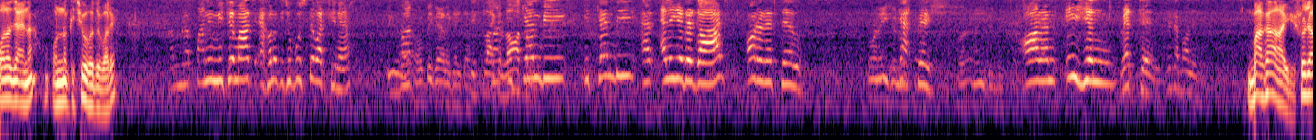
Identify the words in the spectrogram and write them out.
বলা যায় না অন্য কিছু হতে পারে আমরা পানির নিচে মাছ এখনও কিছু বুঝতে পারছি না But- or big alligator. It's like But a lot. it can be it can be an alligator gar or a red tail Or an Asian red tail. catfish Or an Asian red or an Asian red tail. যেটা বলে বাঘা আই সোজা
